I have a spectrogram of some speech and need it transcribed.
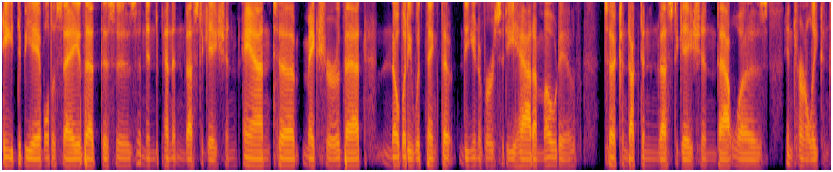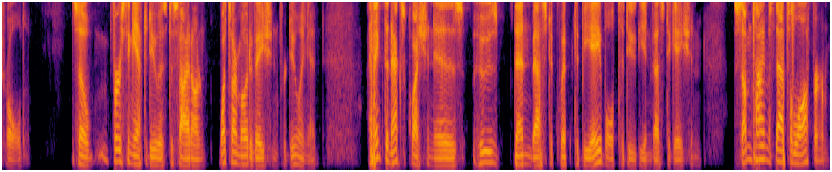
need to be able to say that this is an independent investigation and to make sure that nobody would think that the university had a motive to conduct an investigation that was internally controlled. So, first thing you have to do is decide on what's our motivation for doing it. I think the next question is who's then best equipped to be able to do the investigation? Sometimes that's a law firm.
